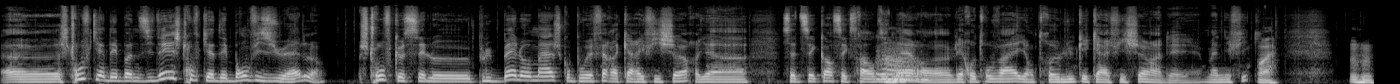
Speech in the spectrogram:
je trouve qu'il y a des bonnes idées, je trouve qu'il y a des bons visuels je trouve que c'est le plus bel hommage qu'on pouvait faire à Carrie Fisher. Il y a cette séquence extraordinaire, ah. euh, les retrouvailles entre Luke et Carrie Fisher, elle est magnifique. Ouais. Mhm.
